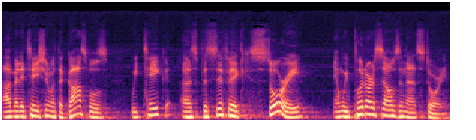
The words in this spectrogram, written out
uh, meditation with the Gospels, we take a specific story and we put ourselves in that story. Have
